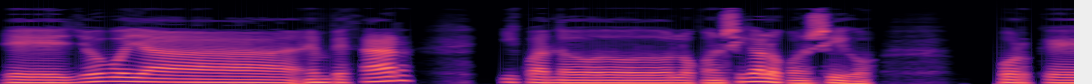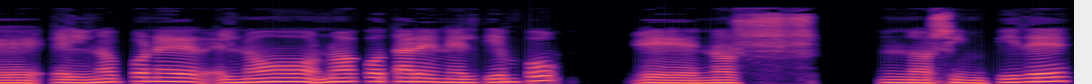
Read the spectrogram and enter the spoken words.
eh, yo voy a empezar y cuando lo consiga lo consigo. Porque el no poner, el no, no acotar en el tiempo eh, nos, nos impide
